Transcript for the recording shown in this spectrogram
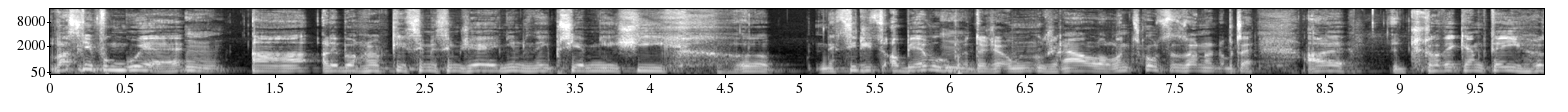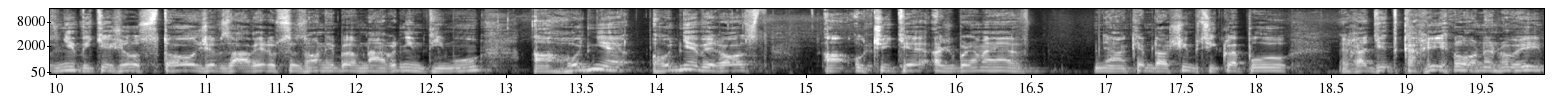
vlastně funguje hmm. a Libor Horký si myslím, že je jedním z nejpříjemnějších nechci říct objevů, hmm. protože on už hrál loňskou sezónu dobře, ale člověkem, který hrozně vytěžil z toho, že v závěru sezóny byl v národním týmu a hodně, hodně vyrost a určitě, až budeme v nějakém dalším příklepu radit Kari Lonenovi,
